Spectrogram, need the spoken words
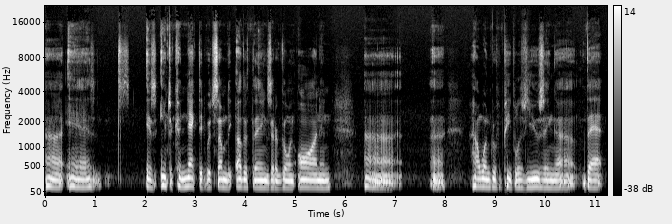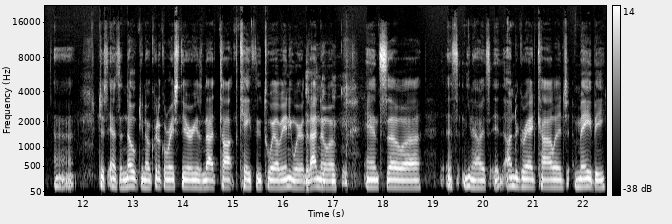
uh, is, is interconnected with some of the other things that are going on and uh, how one group of people is using that uh, just as a note, you know, critical race theory is not taught K through 12 anywhere that I know of. and so, uh, it's, you know, it's in undergrad college, maybe,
